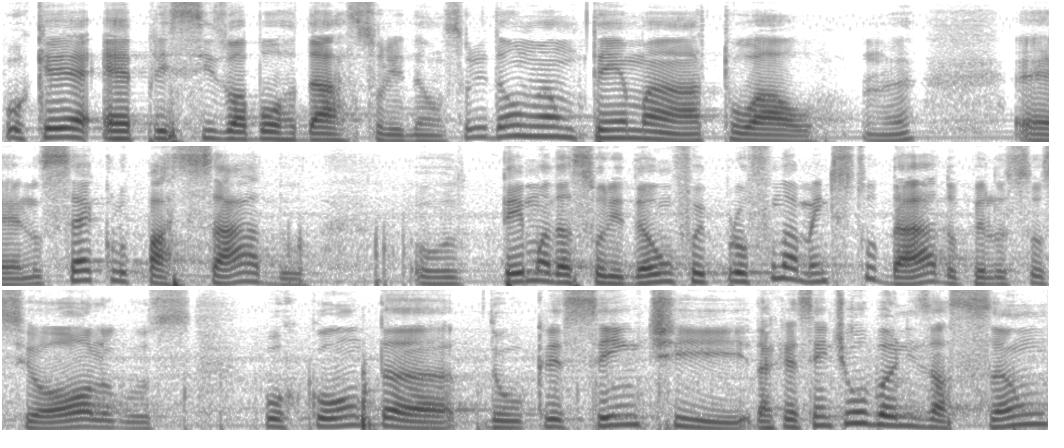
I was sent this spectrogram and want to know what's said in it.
Por que é preciso abordar solidão? Solidão não é um tema atual. Né? É, no século passado, o tema da solidão foi profundamente estudado pelos sociólogos por conta do crescente, da crescente urbanização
